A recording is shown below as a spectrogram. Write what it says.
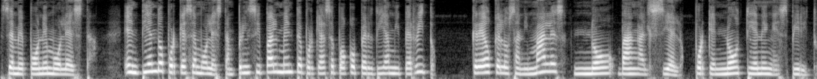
se me pone molesta. Entiendo por qué se molestan, principalmente porque hace poco perdí a mi perrito. Creo que los animales no van al cielo porque no tienen espíritu.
